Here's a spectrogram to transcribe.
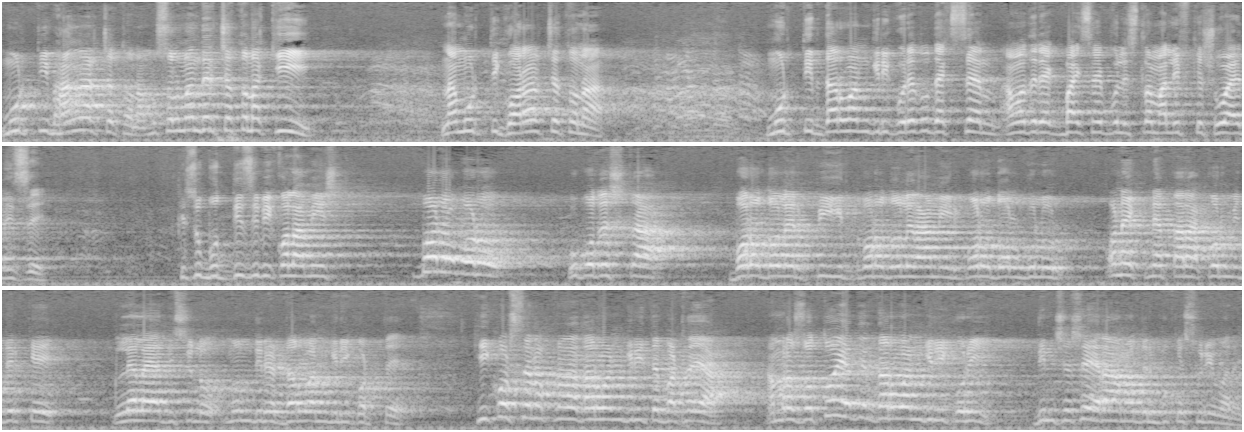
মূর্তি ভাঙার চেতনা। মুসলমানদের চেতনা কি? না মূর্তি গড়ার চেতনা? মূর্তির দারোয়ানগিরি করে তো দেখছেন, আমাদের এক ভাই সাইফুল ইসলাম আলিফকে শোয়া দিছে। কিছু বুদ্ধিজীবী কলামিস্ট, বড় বড় উপদেষ্টা, বড় দলের পীর, বড় দলের আমির, বড় দলগুলোর অনেক নেতারা কর্মীদেরকে লেলায়া দিছিল মন্দিরের দারোয়ানগিরি করতে। কি করছেন আপনারা দারোয়ানগিরিতে পাঠাইয়া আমরা যতই এদের দারোয়ানগিরি করি, দিন শেষে এরা আমাদের বুকে ছুরি মারে।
